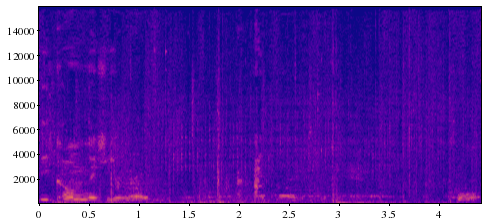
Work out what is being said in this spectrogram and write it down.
Become the hero. Cool.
